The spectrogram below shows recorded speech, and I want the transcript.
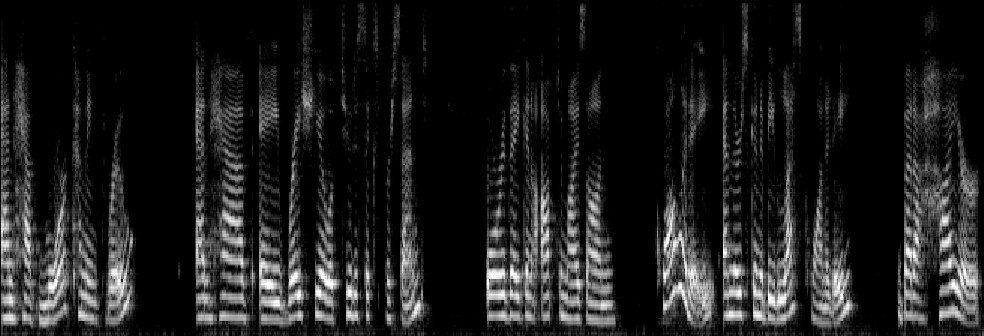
and have more coming through and have a ratio of 2 to 6%? Or are they going to optimize on quality and there's going to be less quantity, but a higher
